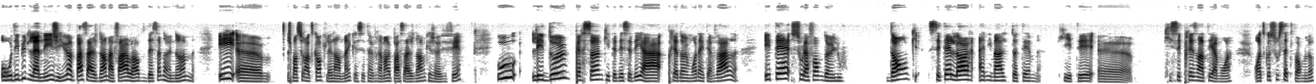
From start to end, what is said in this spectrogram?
au début de l'année, j'ai eu un passage d'âme à faire lors du décès d'un homme et je m'en suis rendu compte le lendemain que c'était vraiment un passage d'âme que j'avais fait où les deux personnes qui étaient décédées à près d'un mois d'intervalle étaient sous la forme d'un loup. Donc, c'était leur animal totem qui était euh, qui s'est présenté à moi, ou en tout cas sous cette forme-là.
